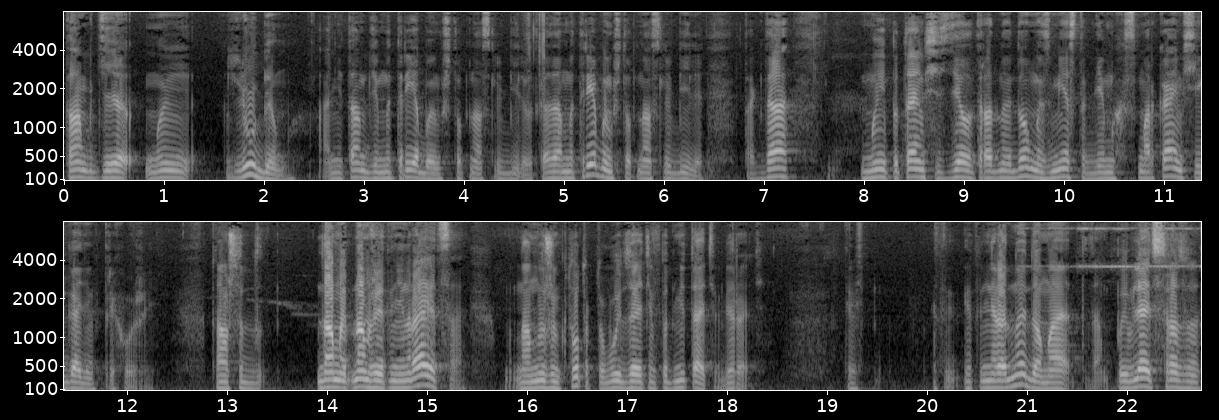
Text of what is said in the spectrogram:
там, где мы любим, а не там, где мы требуем, чтобы нас любили. Вот когда мы требуем, чтобы нас любили, тогда мы пытаемся сделать родной дом из места, где мы сморкаемся и гадим в прихожей. Потому что нам, нам же это не нравится, нам нужен кто-то, кто будет за этим подметать, убирать. То есть это, это не родной дом, а там, появляется сразу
